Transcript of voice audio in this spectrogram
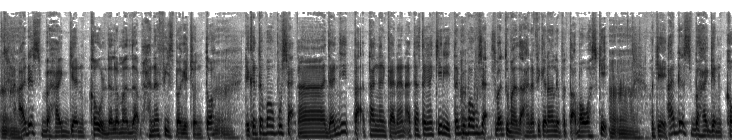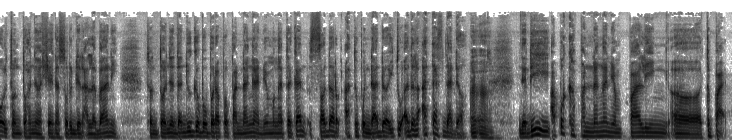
Uh-uh. Ada sebahagian kaul dalam mazhab Hanafi sebagai contoh dia kata bawah pusat. Ah janji tak tangan kanan atas tangan kiri tapi bawah pusat. Sebab tu mazhab Hanafi kadang letak bawah sikit. Uh-uh. Okey, ada sebahagian kaul contohnya Syekh Nasruddin Al-Albani. Contohnya dan juga beberapa pandangan yang mengatakan sadar ataupun dada itu adalah atas dada. Uh-uh. Jadi, apakah pandangan yang paling uh, tepat?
